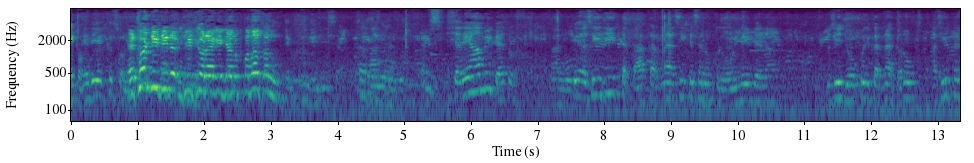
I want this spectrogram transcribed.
ਇਹਦੀ ਇੱਕ ਸੁਣ। ਇੱਥੋਂ ਡੀਟੀ ਡੀਟੀਓ ਰਹਿ ਗਈ ਜਿਹਨੂੰ ਪਤਾ ਤੁਹਾਨੂੰ ਸ਼ਰਿਆਮ ਹੀ ਕਹਿ ਤੋ ਕਿ ਅਸੀਂ ਜੀ ਧੱਕਾ ਕਰਨਾ ਹੈ, ਅਸੀਂ ਕਿਸੇ ਨੂੰ ਖਲੋਣ ਨਹੀਂ ਦੇਣਾ। ਤੁਸੀਂ ਜੋ ਕੁਝ ਕਰਨਾ ਕਰੋ ਅਸੀਂ ਤੇ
